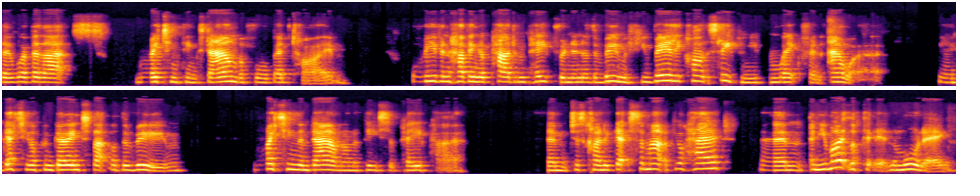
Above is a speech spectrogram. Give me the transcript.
So whether that's writing things down before bedtime or even having a pad and paper in another room. If you really can't sleep and you've been awake for an hour you know getting up and going to that other room writing them down on a piece of paper and um, just kind of gets them out of your head. Um, and you might look at it in the morning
